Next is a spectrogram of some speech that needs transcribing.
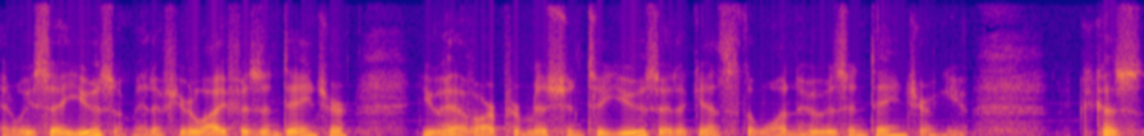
And we say use them. And if your life is in danger, you have our permission to use it against the one who is endangering you because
